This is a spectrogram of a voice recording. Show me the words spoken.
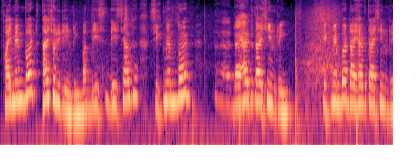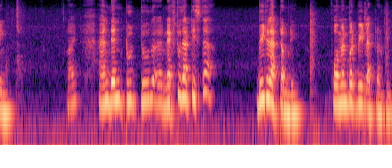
five-membered thiazolidine ring, but these these have the six-membered uh, ring. Six-membered dihydrothiazine ring, right? And then to to next to that is the beta-lactam ring, four-membered beta-lactam ring.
